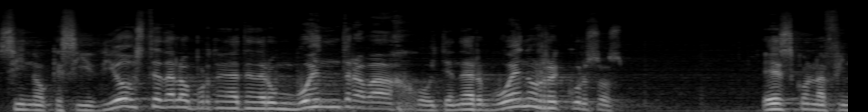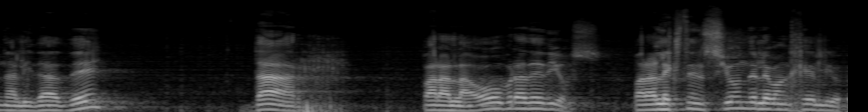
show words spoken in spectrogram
sino que si Dios te da la oportunidad de tener un buen trabajo y tener buenos recursos, es con la finalidad de dar para la obra de Dios, para la extensión del Evangelio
